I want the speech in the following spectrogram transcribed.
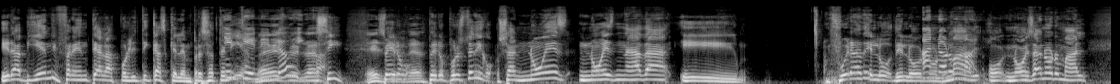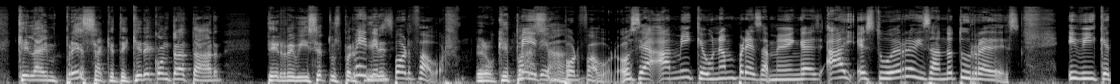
era bien diferente a las políticas que la empresa tenía. tiene Es lógica. Sí, Es pero, verdad. pero por eso te digo, o sea, no es, no es nada eh, fuera de lo, de lo Anormal. normal, o no es anormal que la empresa que te quiere contratar te revise tus perfiles. Miren, por favor. pero ¿qué pasa? Miren, por favor. O sea, a mí que una empresa me venga a decir, ay, estuve revisando tus redes y vi que Es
